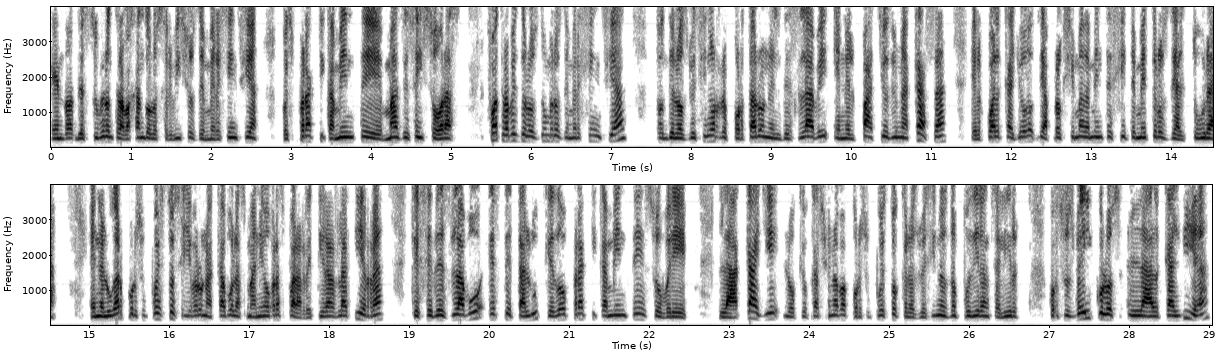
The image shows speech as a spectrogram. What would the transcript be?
en donde estuvieron trabajando los servicios de emergencia, pues prácticamente más de seis horas. Fue a través de los números de emergencia donde los vecinos reportaron el deslave en el patio de una casa, el cual cayó de aproximadamente siete metros de altura. En el lugar, por supuesto, se llevaron a cabo las maniobras para retirar la tierra que se deslavó. Este talud quedó prácticamente sobre la calle, lo que ocasionaba, por supuesto, que los vecinos no pudieran salir con sus vehículos. La alcaldía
